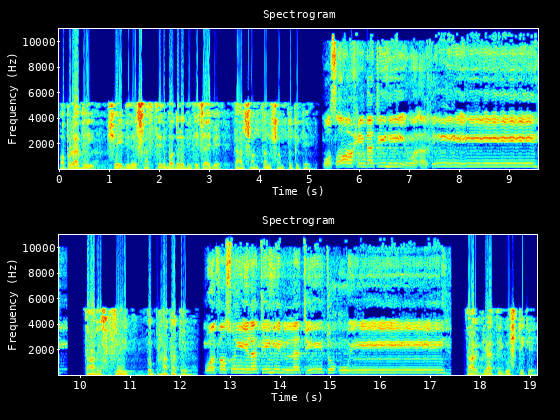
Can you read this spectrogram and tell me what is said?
অপরাধী সেই দিনের শাস্তির বদলে দিতে চাইবে তার সন্তান সন্ততিকে। তার স্ত্রী ও ভ্রাতাকে। তার জ্ঞাতি গোষ্ঠীকে।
